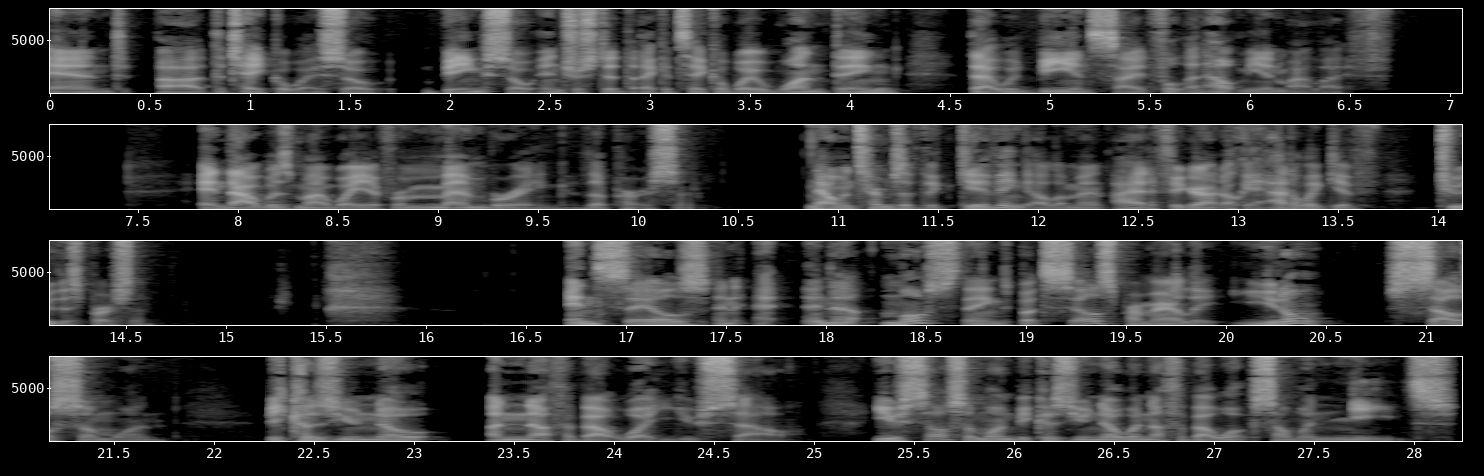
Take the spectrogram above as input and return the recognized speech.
and uh, the takeaway. So being so interested that I could take away one thing that would be insightful and help me in my life. And that was my way of remembering the person. Now, in terms of the giving element, I had to figure out, okay, how do I give to this person? In sales and in uh, most things, but sales primarily, you don't sell someone because you know enough about what you sell. You sell someone because you know enough about what someone needs.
